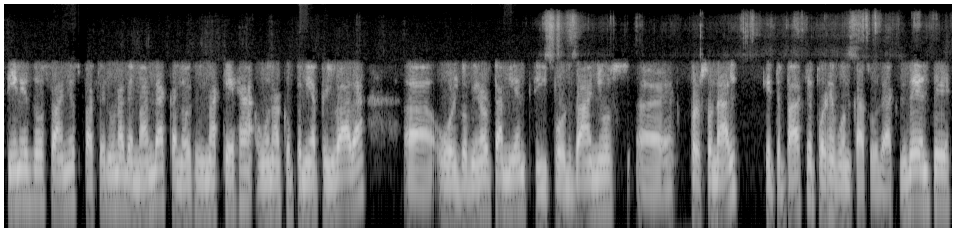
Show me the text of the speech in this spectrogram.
tienes dos años para hacer una demanda, que no es una queja a una compañía privada ah, o el gobierno también, si por daños uh, personal que te pase, por ejemplo, un caso de accidente,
